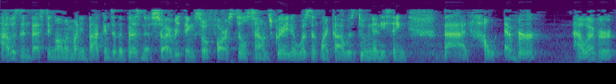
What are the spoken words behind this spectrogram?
I was investing all my money back into the business. So everything so far still sounds great. It wasn't like I was doing anything bad. However, However,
